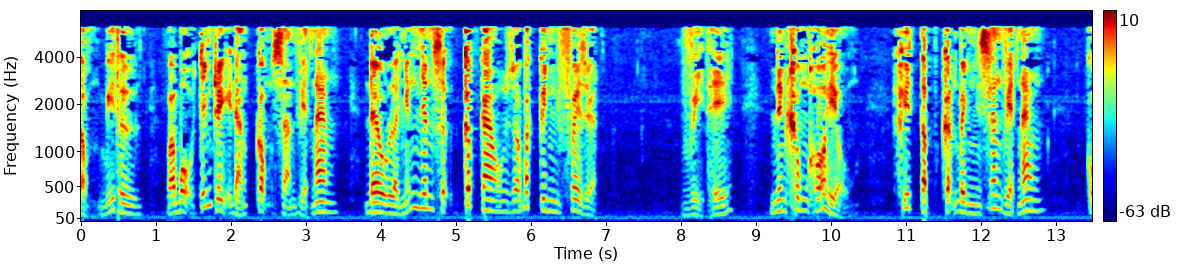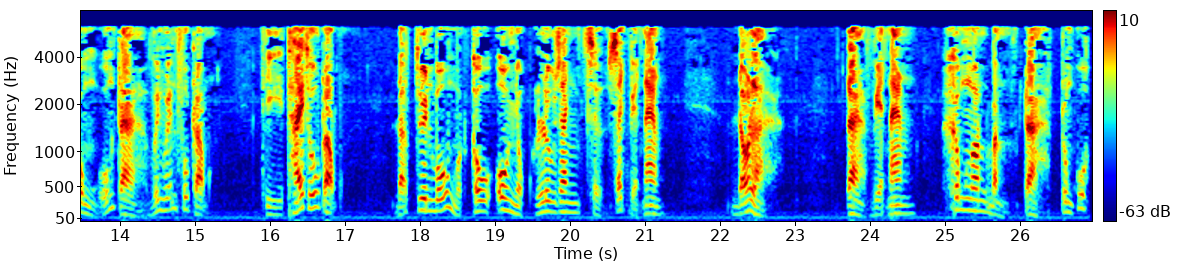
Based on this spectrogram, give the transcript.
Tổng Bí Thư và Bộ Chính trị Đảng Cộng sản Việt Nam đều là những nhân sự cấp cao do Bắc Kinh phê duyệt. Vì thế, nên không khó hiểu khi Tập Cận Bình sang Việt Nam cùng uống trà với Nguyễn Phú Trọng, thì Thái Thú Trọng đã tuyên bố một câu ô nhục lưu danh sử sách Việt Nam. Đó là trà Việt Nam không ngon bằng trà Trung Quốc.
